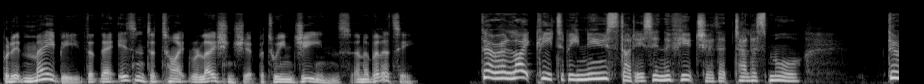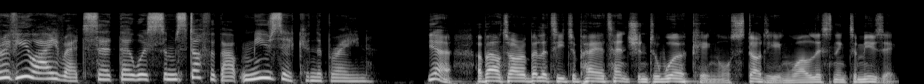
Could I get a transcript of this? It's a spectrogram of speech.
But it may be that there isn't a tight relationship between genes and ability. There are likely to be new studies in the future that tell us more. The review I read said there was some stuff about music in the brain. Yeah, about our ability to pay attention to working or studying while listening to music.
